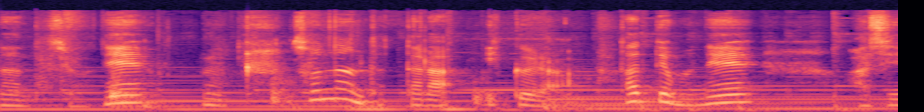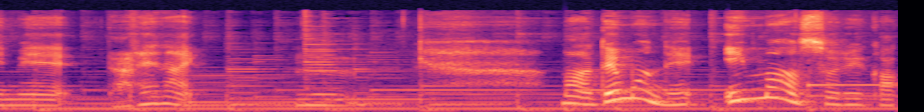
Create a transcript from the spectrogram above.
なんですよね。うん、そんなんだったらいくら経ってもね始められない。うん。まあでもね今それが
